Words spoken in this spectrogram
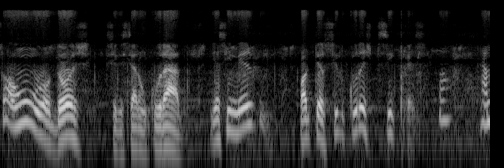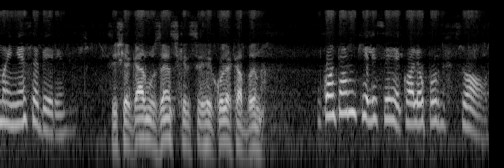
Só um ou dois que se disseram curados. E assim mesmo, pode ter sido curas psíquicas. Bom, amanhã saberemos. Se chegarmos antes que ele se recolha à cabana. Contaram que ele se recolhe ao pôr do sol.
